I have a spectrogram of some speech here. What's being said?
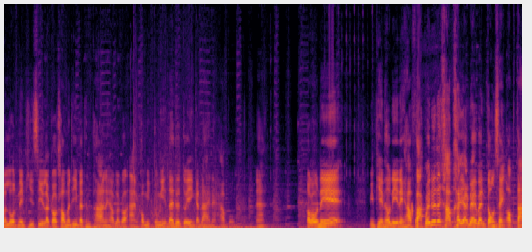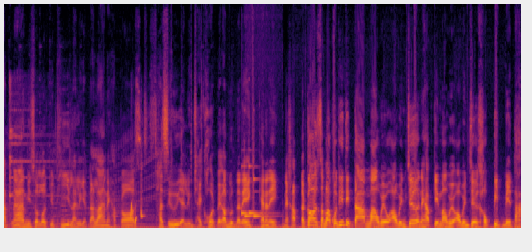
มาโหลดใน PC แล้วก็เข้ามาที่ Battle Pass นะครับ แล้วก็อ่านคอมิกตรงนี้ได้ด้วยตัวเองกันได้นะครับผมนะสำหรับวันนี้ มีเพียงเท่านี้นะครับ ฝากไว้ด้วยนะครับ ใครอยากได้แว่นกองแสงออฟตัสนะ มีส่วนลดอยู่ที่รายละเอียดด้านล่างนะครับ ก็ถ้าซื้ออย่าลืมใช้โค้ดแบ็กอัพนุนั่นเอง แค่นั้นเอง นะครับ แล้วก็สำหรับคนที่ติดตาม Marvel Avenger นะครับ เกม Marvel Avenger เขาปิดเบต้า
